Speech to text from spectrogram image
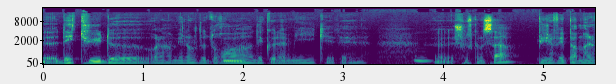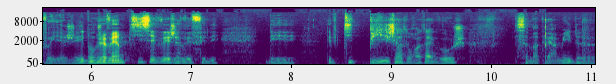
euh, d'études, voilà, un mélange de droit, mm. d'économique, et mm. choses comme ça. Puis j'avais pas mal voyagé, donc j'avais un petit CV, j'avais fait des, des, des, petites piges à droite à gauche. Ça m'a permis de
